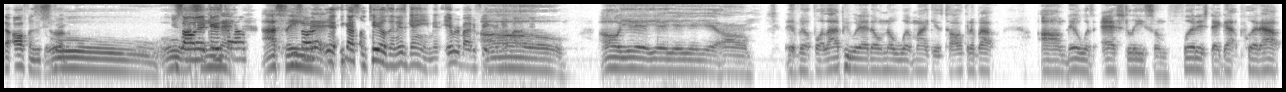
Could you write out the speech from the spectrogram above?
the offense is struggling. You saw I that case that. I seen that. that. Yeah, he got some tails in his game, and everybody figured oh, him out. Oh, yeah, yeah, yeah, yeah, yeah. Um, if for a lot of people that don't know what Mike is talking about, um, there was actually some footage that got put out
